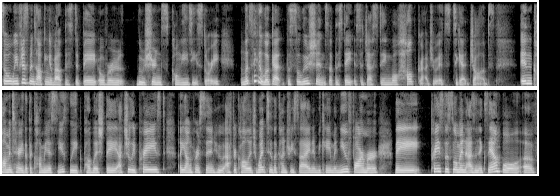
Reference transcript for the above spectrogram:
So we've just been talking about this debate over Lu Xun's Kong Yiji story. Let's take a look at the solutions that the state is suggesting will help graduates to get jobs. In commentary that the Communist Youth League published, they actually praised a young person who, after college, went to the countryside and became a new farmer. They praised this woman as an example of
